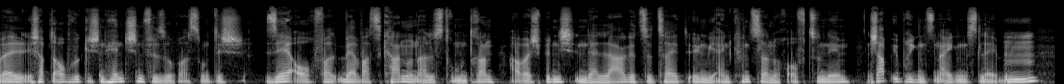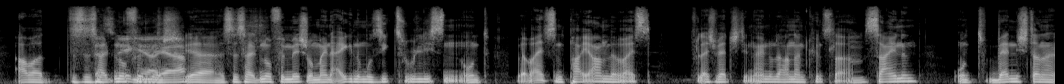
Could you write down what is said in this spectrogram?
Weil ich habe da auch wirklich ein Händchen für sowas und ich sehe auch, wer was kann und alles drum und dran. Aber ich bin nicht in der Lage zurzeit irgendwie einen Künstler noch aufzunehmen. Ich habe übrigens ein eigenes Label. Aber das ist halt nur für Mhm. Deswegen, mich. ja, Ja, ja. es ist halt nur für mich, um meine eigene Musik zu releasen. Und wer weiß, in ein paar Jahren, wer weiß, vielleicht werde ich den einen oder anderen Künstler Mhm. signen. Und wenn ich dann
